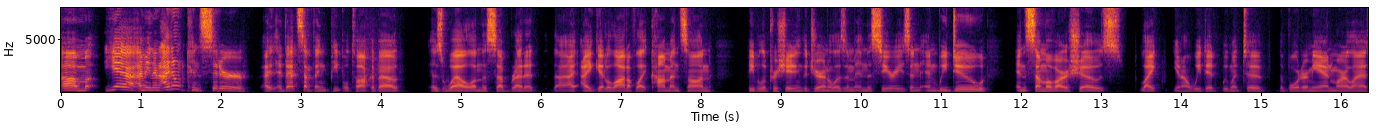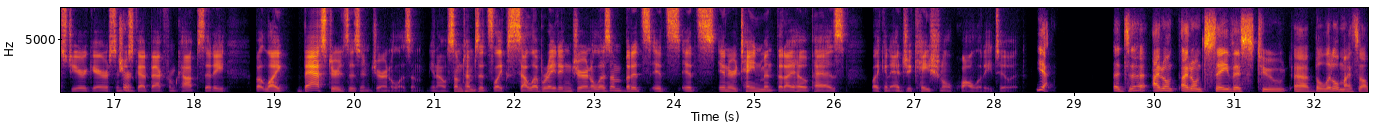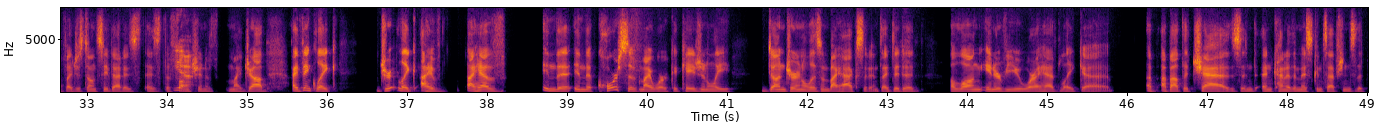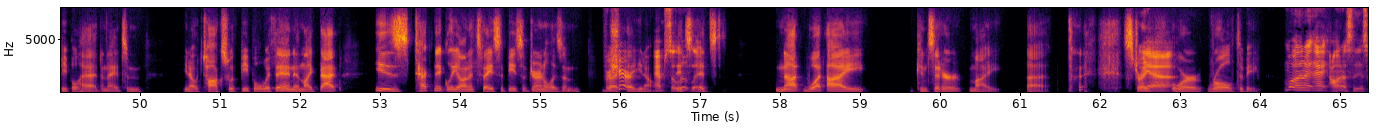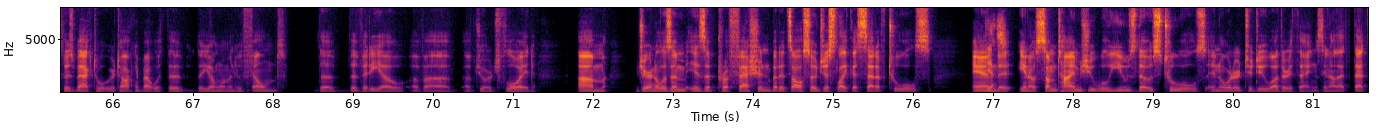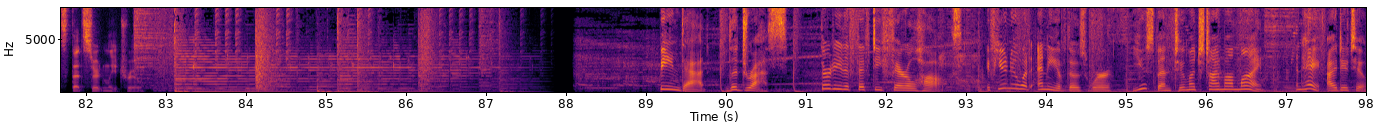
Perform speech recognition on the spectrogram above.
Um. Yeah. I mean, and I don't consider I, that's something people talk about as well on the subreddit. I, I get a lot of like comments on people appreciating the journalism in the series, and and we do in some of our shows. Like you know, we did. We went to the border of Myanmar last year. Garrison sure. just got back from Cop City but like bastards isn't journalism you know? Sometimes it's like celebrating journalism but it's it's it's entertainment that i hope has like an educational quality to it. Yeah. It's uh, i don't i don't say this to uh, belittle myself. I just don't see that as as the function yeah. of my job. I think like dr- like i have i have in the in the course of my work occasionally done journalism by accident. I did a a long interview where i had like uh about the Chaz and and kind of the misconceptions that people had, and I had some, you know, talks with people within, and like that is technically on its face a piece of journalism. For but, sure, uh, you know, absolutely, it's, it's not what I consider my uh, strength yeah. or role to be. Well, and I, I, honestly, this goes back to what we were talking about with the the young woman who filmed the the video of uh of George Floyd. Um, journalism is a profession, but it's also just like a set of tools. And yes. Uh, you know, sometimes you will use those tools in order to do other things. You know, that that's that's certainly true. Bean Dad, The Dress, 30 to 50 Feral Hogs. If you knew what any of those were, you spend too much time online. And hey, I do too.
